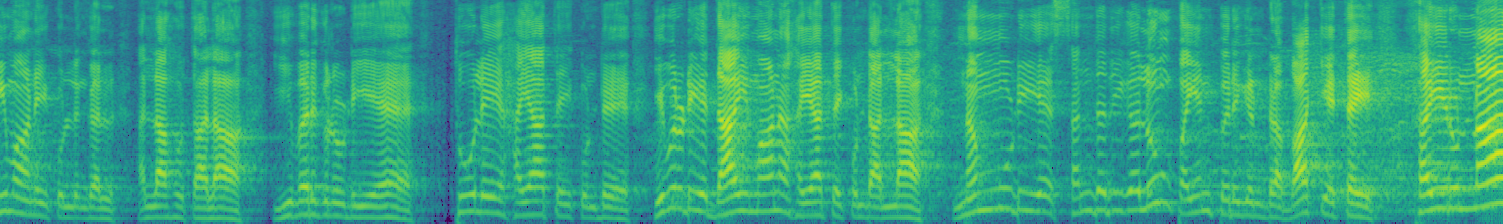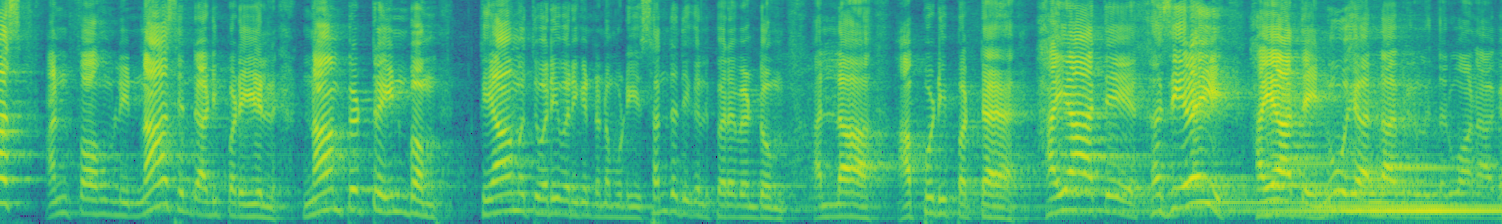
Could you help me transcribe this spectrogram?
ஈமானை கொள்ளுங்கள். அல்லாஹு தாலா இவர்களுடைய தூலே ஹயாத்தை கொண்டு இவருடைய தாய்மான ஹயாத்தை கொண்டு அல்லாஹ் நம்முடைய சந்ததிகளும் பயன் பெறுகின்ற பாக்கியத்தை ஹைருன்னாஸ் அன்பாகும் நாஸ் என்ற அடிப்படையில் நாம் பெற்ற இன்பம் கியாமத்து வரை வருகின்ற நம்முடைய சந்ததிகள் பெற வேண்டும். அல்லாஹ் அப்படிப்பட்ட ஹயாத்தே ஹசிரை ஹயாத்தை நூஹே அல்லாஹ் தருவானாக.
